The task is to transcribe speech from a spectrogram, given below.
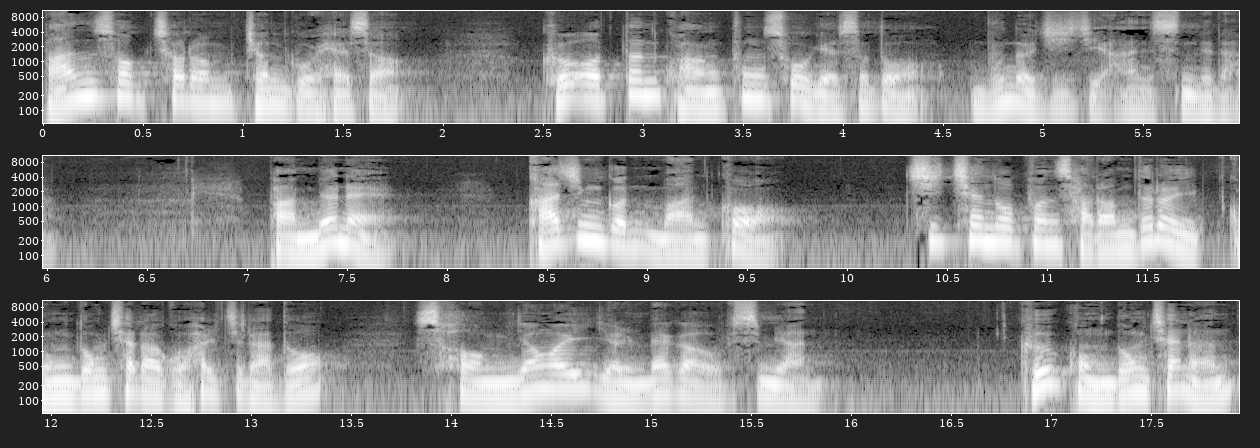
반석처럼 견고해서 그 어떤 광풍 속에서도 무너지지 않습니다. 반면에 가진 것 많고 지체 높은 사람들의 공동체라고 할지라도 성령의 열매가 없으면 그 공동체는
